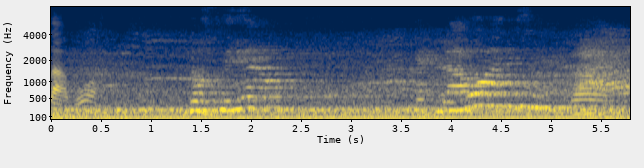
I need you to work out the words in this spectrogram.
la boa. Nos pidieron que la boa dice. No.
